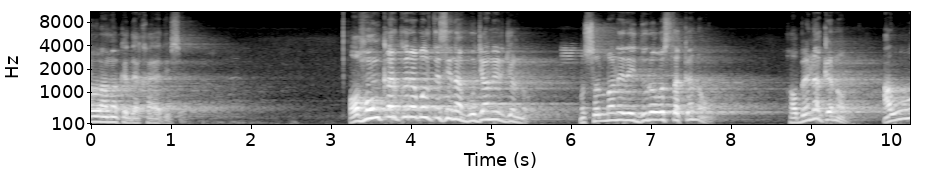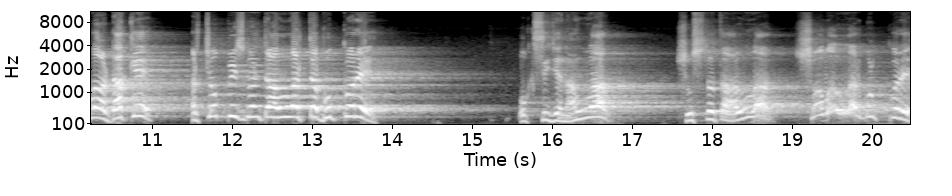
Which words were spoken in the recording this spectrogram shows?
আল্লাহ আমাকে দেখায় দিছে। অহংকার করে বলতেছি না বোঝানোর জন্য। মুসলমানের এই দুরবস্থা কেন? হবে না কেন? আল্লাহ ডাকে আর চব্বিশ ঘণ্টা আল্লাহটা বুক করে। অক্সিজেন আল্লাহ, সুস্থতা আল্লাহ, সব আল্লাহর বুক করে।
